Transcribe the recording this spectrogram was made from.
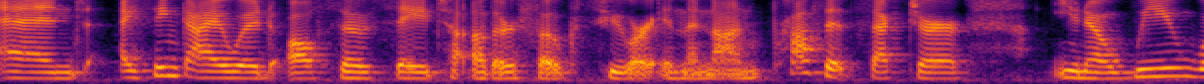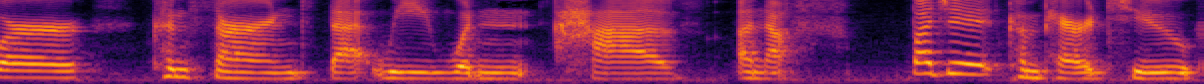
And I think I would also say to other folks who are in the nonprofit sector, you know, we were concerned that we wouldn't have enough budget compared to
